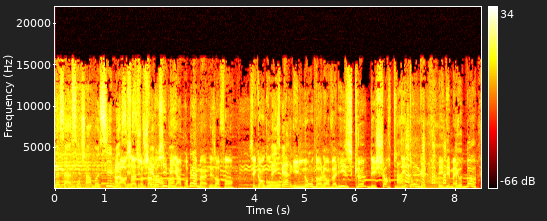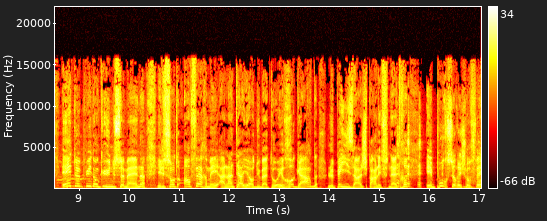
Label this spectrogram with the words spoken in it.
Après, ça a son charme aussi. Mais Alors ça a son charme aussi, quoi. mais il y a un problème, les enfants. C'est qu'en gros, L'iceberg. ils n'ont dans leur valise que des shorts, des tongs et des maillots de bain. Et depuis donc une semaine, ils sont enfermés à l'intérieur du bateau et regardent le paysage par les fenêtres. et pour se réchauffer,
